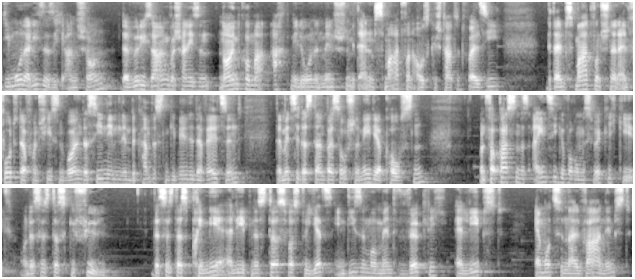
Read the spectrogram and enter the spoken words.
die Mona Lisa sich anschauen, da würde ich sagen, wahrscheinlich sind 9,8 Millionen Menschen mit einem Smartphone ausgestattet, weil sie mit einem Smartphone schnell ein Foto davon schießen wollen, dass sie neben dem bekanntesten Gemälde der Welt sind, damit sie das dann bei Social Media posten und verpassen das Einzige, worum es wirklich geht, und das ist das Gefühl. Das ist das Primärerlebnis, das, was du jetzt in diesem Moment wirklich erlebst, emotional wahrnimmst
